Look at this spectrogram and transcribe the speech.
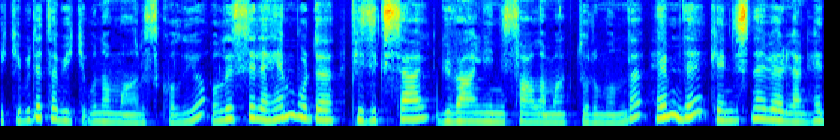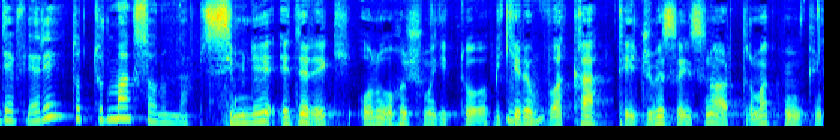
ekibi de tabii ki buna maruz kalıyor. Dolayısıyla hem burada fiziksel güvenliğini sağlamak durumunda hem de kendisine verilen hedefleri tutturmak zorunda. Simüle ederek onu o hoşuma gitti o. Bir kere vaka tecrübe sayısını arttırmak mümkün.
